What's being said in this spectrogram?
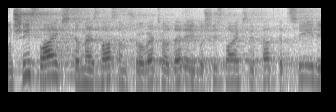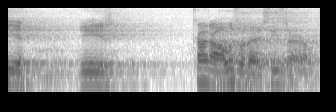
Un šis laiks, kad mēs lasām šo veco derību, šis laiks ir tad, kad Sīrija ir karā uzvarējis Izraēlu.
